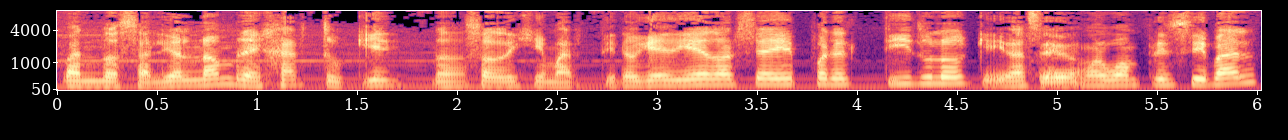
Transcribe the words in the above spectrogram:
cuando salió el nombre de Hard to Kill, nosotros dijimos al tiro que Eddie Edwards iba a ir por el título, que iba a ser Sí. como el one principal,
